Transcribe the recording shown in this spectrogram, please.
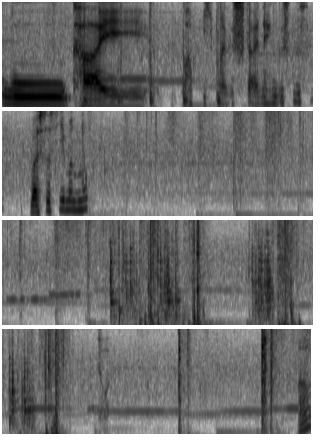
Okay. Wo habe ich meine Steine hingeschmissen? Weiß das jemand noch? Toll. Ja.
